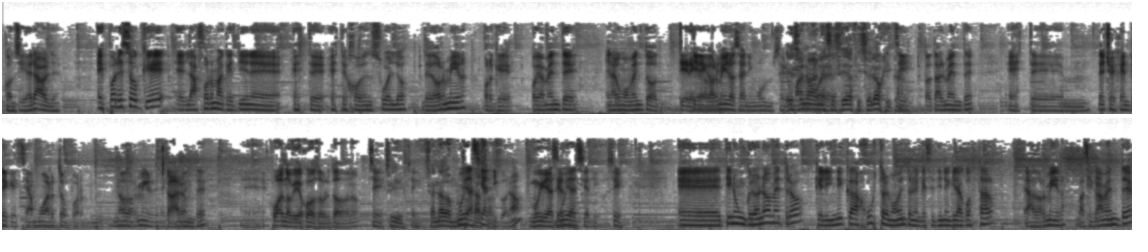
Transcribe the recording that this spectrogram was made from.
considerable. Es por eso que eh, la forma que tiene este, este jovenzuelo de dormir, porque obviamente en algún momento tiene, que que dormir, dormir. o sea, ningún ser Es humano una puede- necesidad fisiológica. Sí, totalmente. Este, mm, de hecho hay gente que se ha muerto por no dormir directamente. Eh, Jugando videojuegos sobre todo, ¿no? sí, Sí, se han dado Muy muchos casos. asiático, ¿no? Muy asiático. Muy asiático, sí. Eh, tiene un cronómetro que le indica justo el momento en el que se tiene que ir a acostar, a dormir, básicamente.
